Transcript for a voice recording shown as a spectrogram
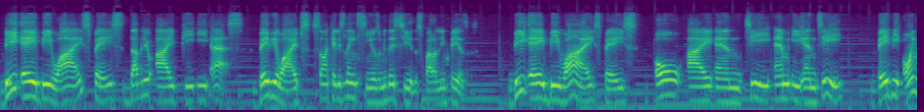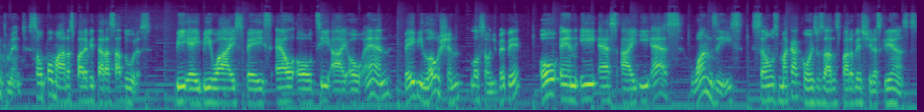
B-A-B-Y space W-I-P-E-S. Baby wipes são aqueles lencinhos umedecidos para limpeza. B-A-B-Y space O-I-N-T-M-E-N-T. Baby ointment são pomadas para evitar assaduras. B-A-B-Y space L-O-T-I-O-N. Baby lotion, loção de bebê. O-N-E-S-I-E-S, onesies, são os macacões usados para vestir as crianças.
